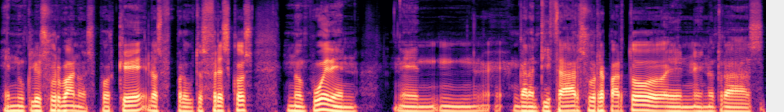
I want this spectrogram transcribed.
en núcleos urbanos, porque los productos frescos no pueden eh, garantizar su reparto en, otras,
